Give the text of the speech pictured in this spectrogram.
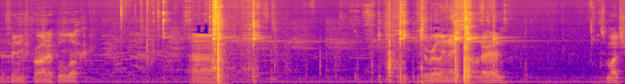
the finished product will look. Um, it's a really nice cylinder head. It's much,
